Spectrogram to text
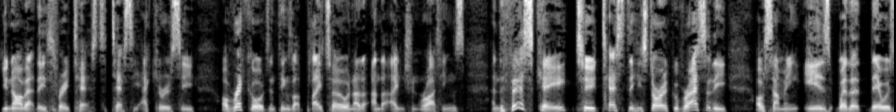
you know about these three tests to test the accuracy of records and things like Plato and other, other ancient writings. And the first key to test the historical veracity of something is whether there was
